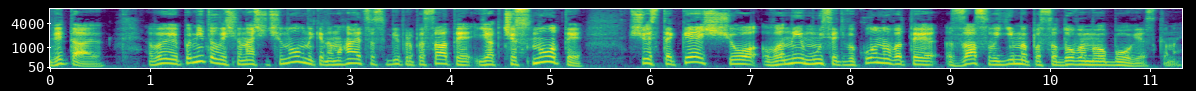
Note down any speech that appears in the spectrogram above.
Вітаю. Ви помітили, що наші чиновники намагаються собі приписати як чесноти щось таке, що вони мусять виконувати за своїми посадовими обов'язками.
